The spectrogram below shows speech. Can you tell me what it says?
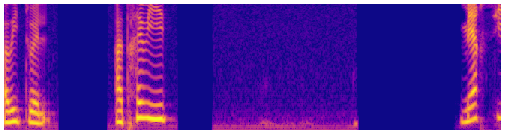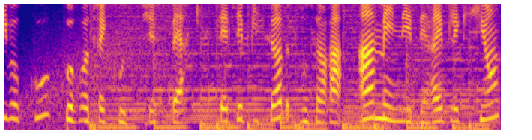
habituelle. À très vite. Merci beaucoup pour votre écoute. J'espère que cet épisode vous aura amené des réflexions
